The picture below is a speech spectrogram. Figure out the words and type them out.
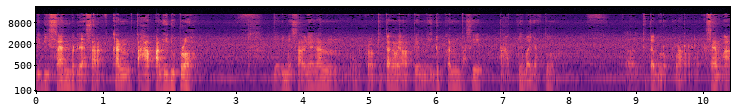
didesain berdasarkan tahapan hidup loh. Jadi misalnya kan kalau kita ngelewatin hidup kan pasti tahapnya banyak tuh uh, kita baru kelar SMA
